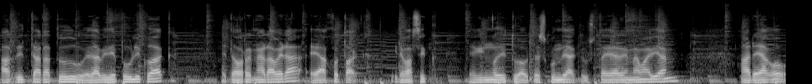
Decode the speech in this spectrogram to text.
argitaratu du edabide publikoak, eta horren arabera EAJak irabazik egingo ditu hauteskundeak ustaiaren amabian, areago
